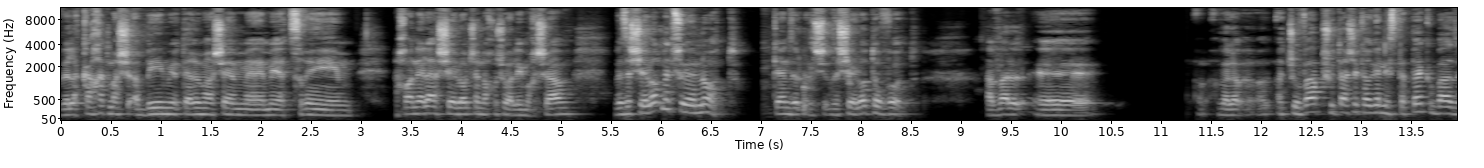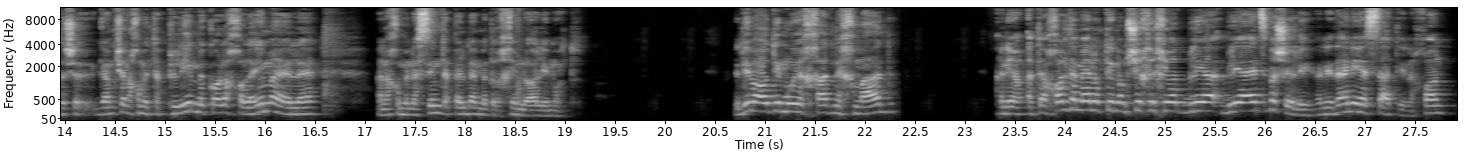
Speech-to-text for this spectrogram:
ולקחת משאבים יותר ממה שהם אה, מייצרים, נכון? אלה השאלות שאנחנו שואלים עכשיו, וזה שאלות מצוינות, כן? זה, זה שאלות טובות, אבל, אה, אבל התשובה הפשוטה שכרגע נסתפק בה זה שגם כשאנחנו מטפלים בכל החולאים האלה, אנחנו מנסים לטפל בהם בדרכים לא אלימות. יודעים מה עוד דימוי אחד נחמד? אני, אתה יכול לדמיין אותי ממשיך לחיות בלי, בלי האצבע שלי, אני עדיין אהיה סאטי, נכון?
